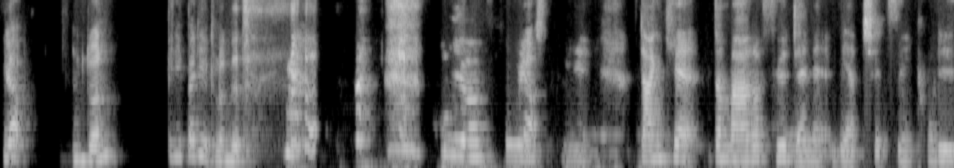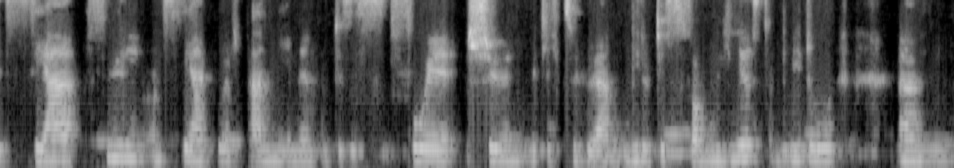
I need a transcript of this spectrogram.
Ja, und dann bin ich bei dir gelandet. ja. Ja. Danke, Tamara, für deine Wertschätzung. Ich kann die sehr fühlen und sehr gut annehmen. Und das ist voll schön, wirklich zu hören, wie du das formulierst und wie du ähm,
